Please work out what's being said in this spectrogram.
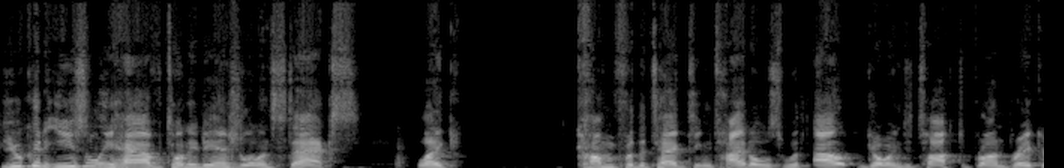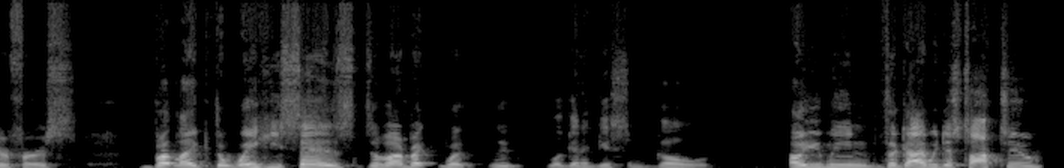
You could easily have Tony D'Angelo and Stacks like come for the tag team titles without going to talk to Bron Breakker first. But like the way he says to Bron Breakker, we're, we're gonna get some gold. Oh, you mean the guy we just talked to?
